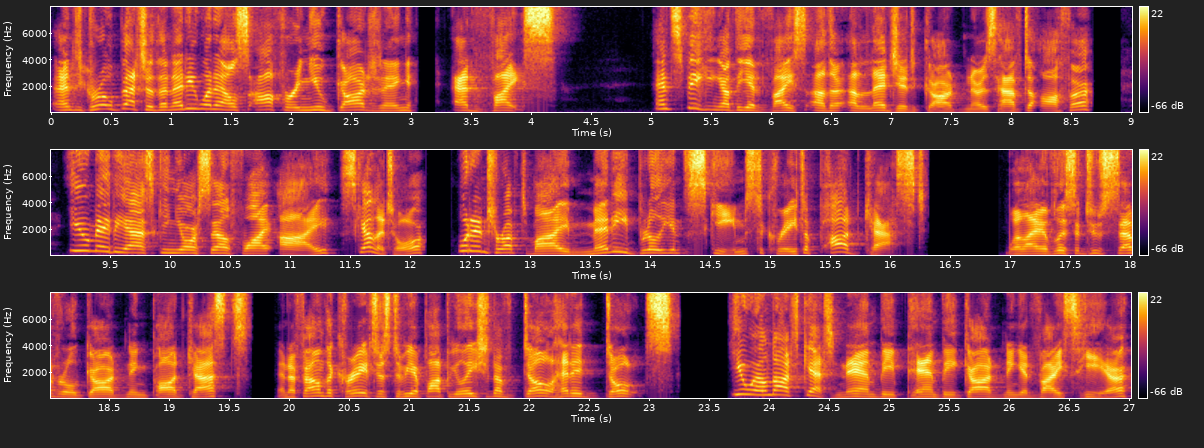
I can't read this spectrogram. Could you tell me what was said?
and grow better than anyone else offering you gardening advice. And speaking of the advice other alleged gardeners have to offer, you may be asking yourself why I, Skeletor, would interrupt my many brilliant schemes to create a podcast. Well, I have listened to several gardening podcasts, and have found the creators to be a population of dull headed dolts. You will not get namby pamby gardening advice here,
